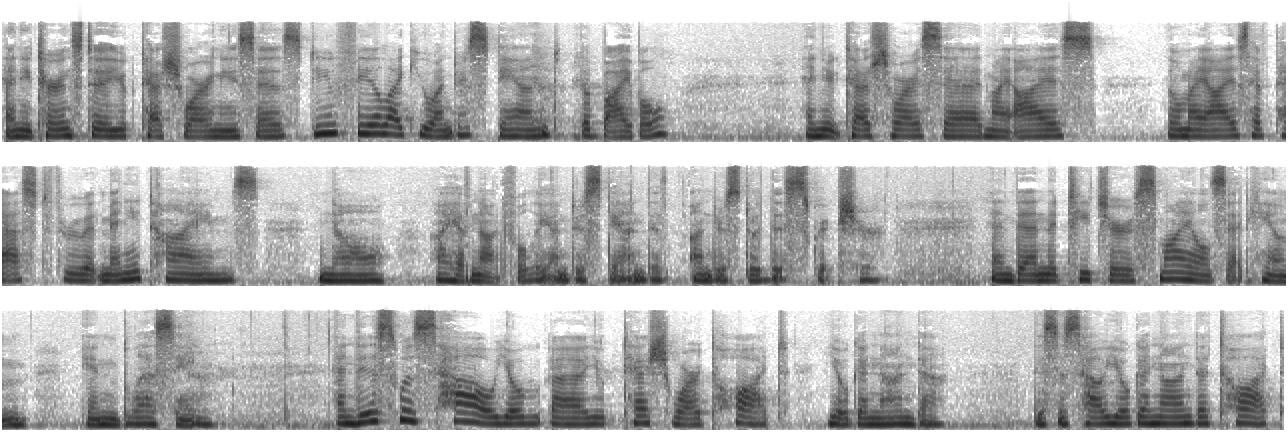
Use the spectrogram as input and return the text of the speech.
And he turns to Yukteswar and he says, Do you feel like you understand the Bible? And Yukteswar said, My eyes, though my eyes have passed through it many times, no, I have not fully understand, understood this scripture. And then the teacher smiles at him in blessing. And this was how Yog, uh, Yukteswar taught Yogananda. This is how Yogananda taught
